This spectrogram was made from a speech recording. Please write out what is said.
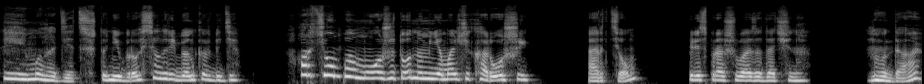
«Ты молодец, что не бросил ребенка в беде. Артём поможет, он у меня мальчик хороший». «Артём?» — переспрашиваю озадаченно. «Ну да».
